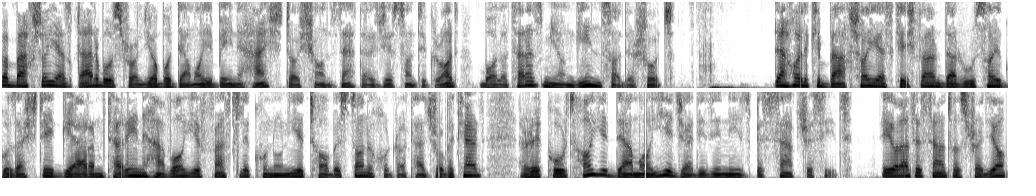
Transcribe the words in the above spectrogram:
و بخشهایی از غرب استرالیا با دمای بین 8 تا 16 درجه سانتیگراد بالاتر از میانگین صادر شد. در حالی که بخشهایی از کشور در روزهای گذشته گرمترین هوای فصل کنونی تابستان خود را تجربه کرد، رکوردهای دمایی جدیدی نیز به ثبت رسید. ایالت سنت استرالیا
